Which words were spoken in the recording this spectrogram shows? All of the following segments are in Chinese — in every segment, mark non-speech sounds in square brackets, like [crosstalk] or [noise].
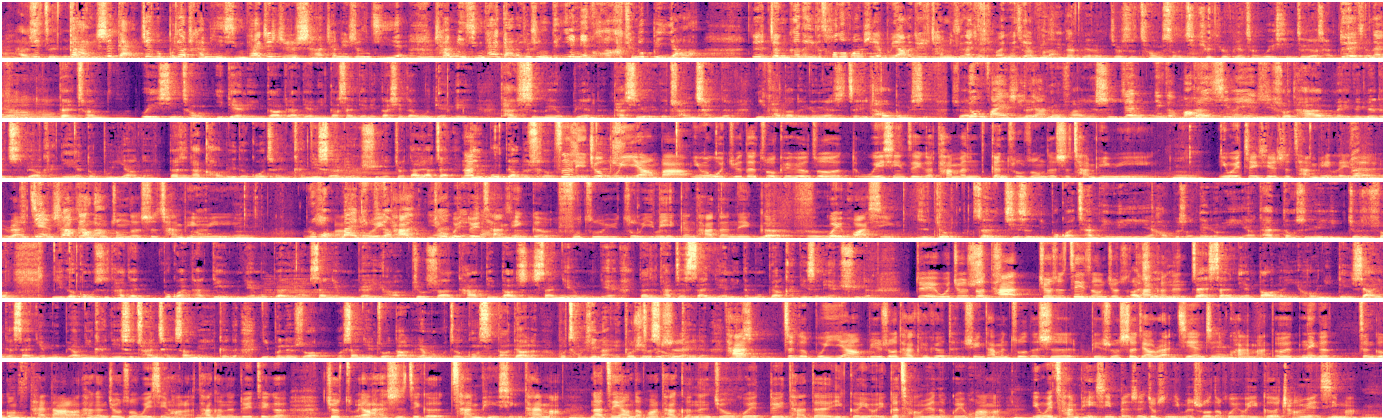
改是改，这个不叫产品形态，这只是产产品升级，产品形态改了，就是你的页面咵全都不一样了，就是整个的一个操作方式也不一样了，就是产品形态就完全颠覆了。产品形态变了，就是从手机 QQ 变成微信，这叫产品形态变了，但从微信从一点零到两点零到三点零到现在五点零，它是没有变的，它是有一个传承的。你看到的永远是这一套东西，用法也是一样的，用法也是一样的。那个网易新闻也是。你说它每个月的指标肯定也都不一样的，但是它考虑的过程肯定是要连续的。就大家在定目标的时候，这里就不一样吧？因为我觉得做 QQ、做微信这个，他们更注重的是产品运营。嗯。因为这些是产品类的软件，它更注重的是产品运营。嗯。如果卖东西的话，就会对产品更付诸于注意力，跟他的那个规划性。就就这，其实你不管产品运营也好，不说内容运营也好，它都是运营。就是说，一个公司它在不管它定五年目标也好，三年目标也好，就算它定到是三年五年，但是它这三年里的目标肯定是连续的。对，我就是说，他就是这种，就是他可能在三年到了以后，你定下一个三年目标，你肯定是传承上面一个的，你不能说我三年做到了，要么我这个公司倒掉了，我重新来一个，这是 OK 的。他这个不一样，比如说他 QQ、腾讯他们做的是，比如说社交软件这一块嘛，呃，那个整个公司太大了，他可能就说微信好了，他可能对这个就主要还是这个产品形态嘛。那这样的话，他可能就会对他的一个有一个长远的规划嘛，因为产品性本身。就是你们说的会有一个长远性嘛？嗯，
